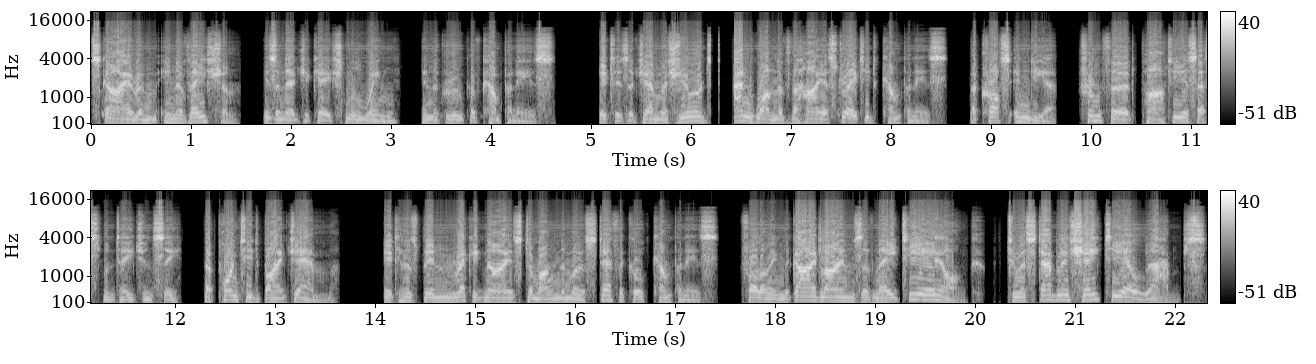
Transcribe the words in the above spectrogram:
Skyrim Innovation is an educational wing in the group of companies. It is a GEM assured and one of the highest rated companies across India from third-party assessment agency appointed by GEM. It has been recognized among the most ethical companies, following the guidelines of NITI Aayog, to establish ATL Labs.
